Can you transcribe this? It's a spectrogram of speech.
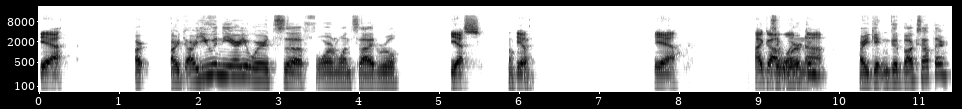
Yeah. Are are are you in the area where it's a four on one side rule? Yes. Okay. Yep. Yeah. I Is got it one. working? Um, Are you getting good bucks out there?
